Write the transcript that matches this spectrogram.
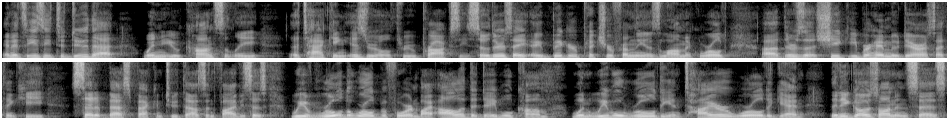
And it's easy to do that when you're constantly attacking Israel through proxy. So there's a, a bigger picture from the Islamic world. Uh, there's a Sheikh Ibrahim Mudayris, I think he said it best back in 2005. He says, We have ruled the world before, and by Allah, the day will come when we will rule the entire world again. Then he goes on and says,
